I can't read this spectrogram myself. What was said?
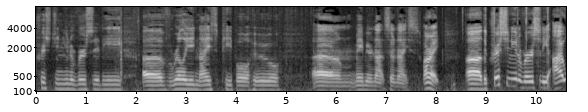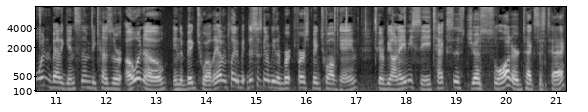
Christian University of really nice people who um, maybe are not so nice. All right. Uh, the Christian University, I wouldn't bet against them because they're 0 0 in the Big 12. They haven't played a bit. This is going to be their first Big 12 game. It's going to be on ABC. Texas just slaughtered Texas Tech,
